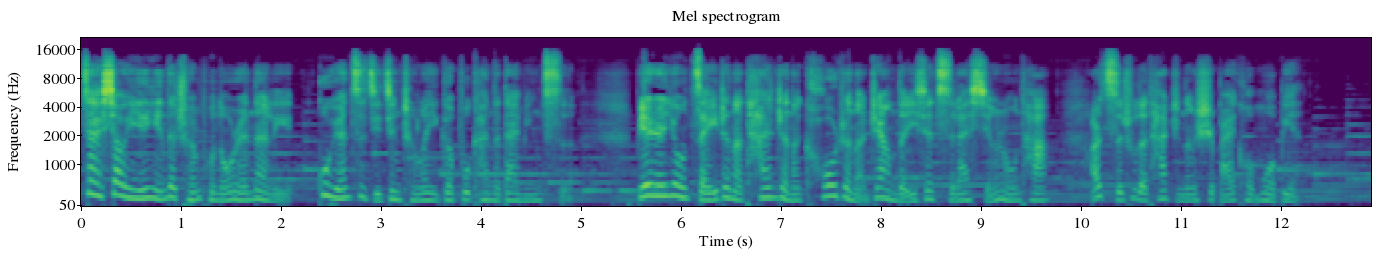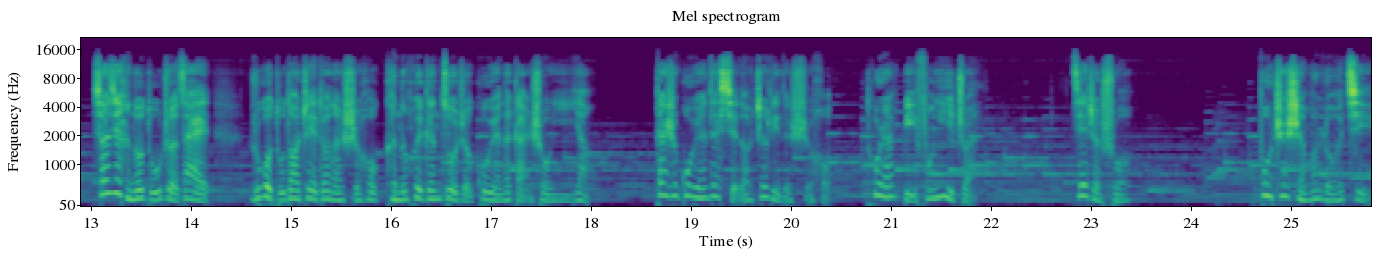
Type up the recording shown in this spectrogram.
在笑意盈盈的淳朴农人那里。顾源自己竟成了一个不堪的代名词，别人用“贼着呢”“贪着呢”“抠着呢”这样的一些词来形容他，而此处的他只能是百口莫辩。相信很多读者在如果读到这段的时候，可能会跟作者顾源的感受一样。但是顾源在写到这里的时候，突然笔锋一转，接着说：“不知什么逻辑，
